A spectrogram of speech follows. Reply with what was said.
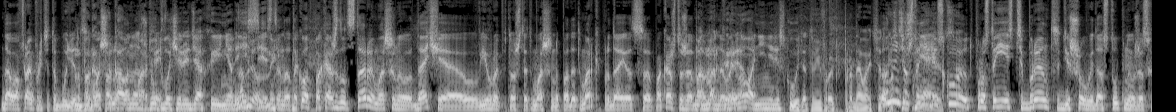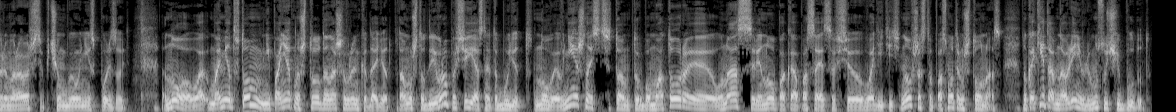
Да, во Франкфурте это будет ну, пока, машина пока у нас маркой. ждут в очередях и не обновленный. Естественно. Так вот, пока ждут старую машину, Дача в Европе, потому что эта машина под этой маркой продается, пока что уже обновленный Под Renault они не рискуют это в Европе продавать. Ну, не то, что не рискуют, просто есть бренд дешевый, доступный, уже сформировавшийся, почему бы его не использовать. Но момент в том, непонятно, что до нашего рынка дойдет, потому что для Европы все ясно, это будет новая внешность, там турбомоторы, у нас Renault пока опасается все вводить эти новшества, посмотрим, что у нас. Но какие-то обновления в любом случае будут,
